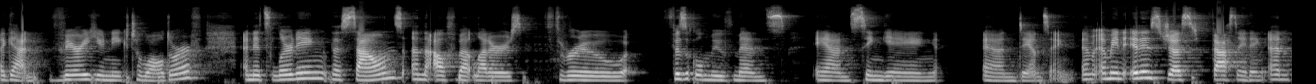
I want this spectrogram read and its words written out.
Again, very unique to Waldorf. And it's learning the sounds and the alphabet letters through physical movements and singing and dancing. And I mean, it is just fascinating. And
